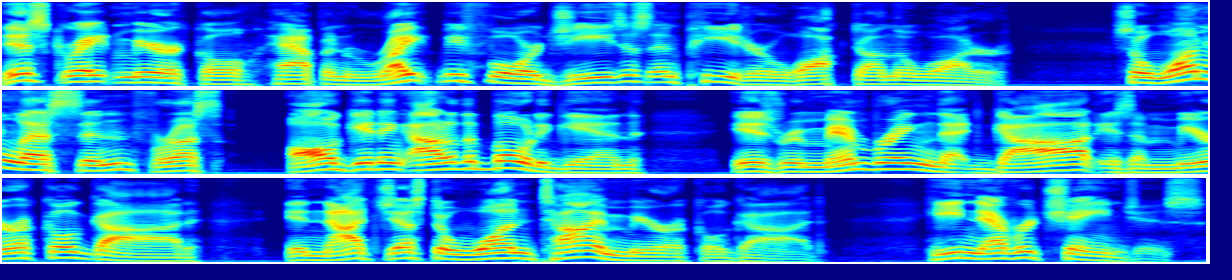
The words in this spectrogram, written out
This great miracle happened right before Jesus and Peter walked on the water. So, one lesson for us all getting out of the boat again is remembering that God is a miracle God and not just a one time miracle God. He never changes.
